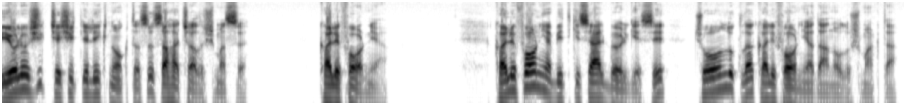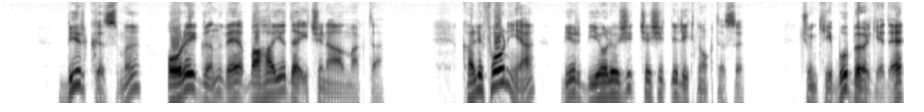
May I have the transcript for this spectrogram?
Biyolojik çeşitlilik noktası saha çalışması. Kaliforniya. Kaliforniya bitkisel bölgesi çoğunlukla Kaliforniya'dan oluşmakta. Bir kısmı Oregon ve Baha'yı da içine almakta. Kaliforniya bir biyolojik çeşitlilik noktası. Çünkü bu bölgede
